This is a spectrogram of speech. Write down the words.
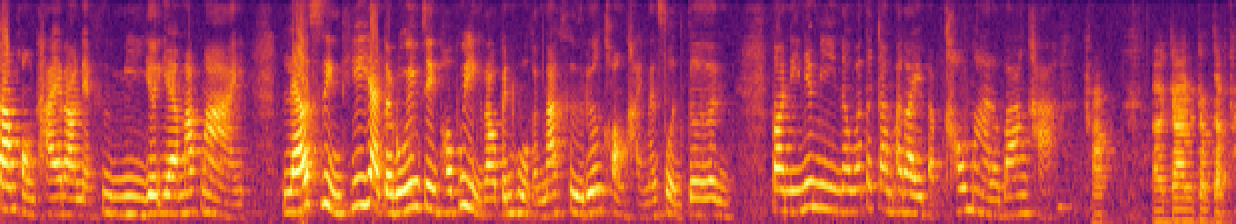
กรรมของไทยเราเนี่ยคือมีเยอะแยะมากมาย แล้วสิ่งที่อยากจะรู้จริงๆ เพราะผู้หญิงเราเป็นห่วงกันมากคือเรื่องของไขมันส่วนเกิน ตอนนี้เนี่ยมีนวัตกรรมอะไรแบบเข้ามาแล้วบ้างคะ ครับเอ่อการกำจัดไข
